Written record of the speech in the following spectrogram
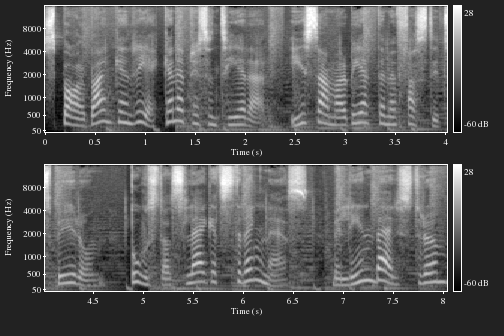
Sparbanken Rekane presenterar i samarbete med Fastighetsbyrån Bostadsläget Strängnäs med Linn Bergström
